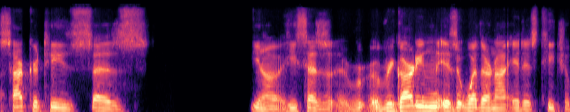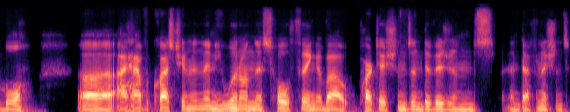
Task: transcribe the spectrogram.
Socrates says, you know, he says regarding is it whether or not it is teachable. Uh, I have a question, and then he went on this whole thing about partitions and divisions and definitions.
